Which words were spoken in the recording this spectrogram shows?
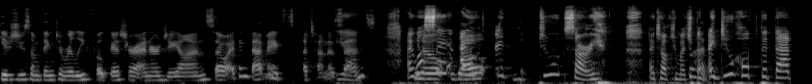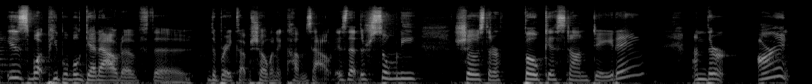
gives you something to really focus your energy on so i think that makes a ton of yeah. sense i will know, say well, I, I, do sorry i talk too much but i do hope that that is what people will get out of the the breakup show when it comes out is that there's so many shows that are focused on dating and there aren't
